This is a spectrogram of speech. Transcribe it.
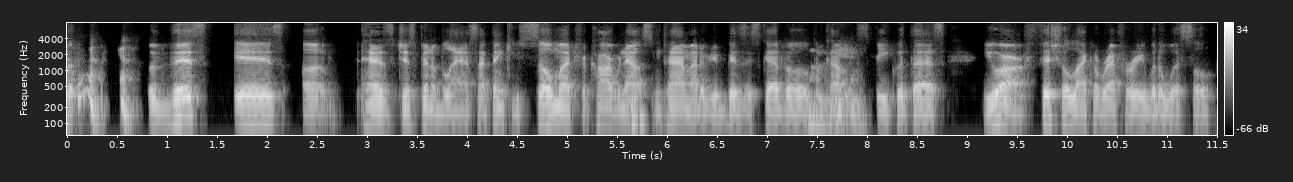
but, but this is uh, has just been a blast. I thank you so much for carving out some time out of your busy schedule to oh, come man. and speak with us. You are official like a referee with a whistle.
